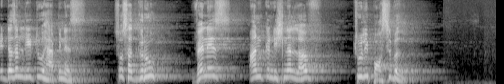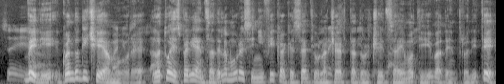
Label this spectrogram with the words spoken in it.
it doesn't lead to happiness. So, Sadhguru, when is unconditional love truly possible? Vedi, quando dici amore, la tua esperienza dell'amore significa che senti una certa dolcezza emotiva dentro di te,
